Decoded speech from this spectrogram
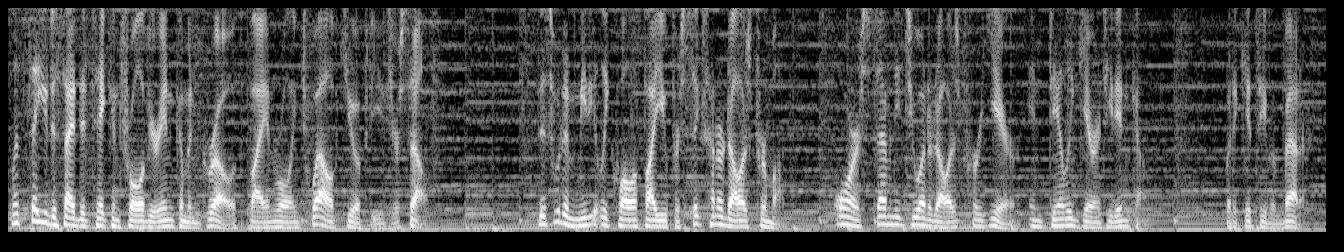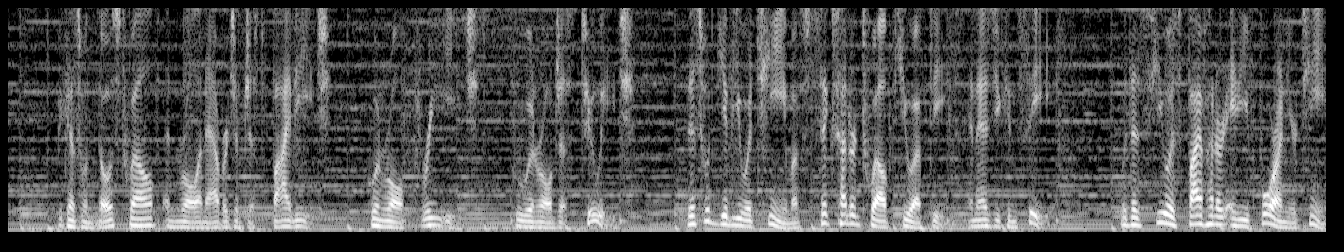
Let's say you decide to take control of your income and growth by enrolling 12 QFDs yourself. This would immediately qualify you for $600 per month or $7,200 per year in daily guaranteed income. But it gets even better because when those 12 enroll an average of just 5 each, who enroll 3 each, who enroll just 2 each, this would give you a team of 612 QFDs. And as you can see, with as few as 584 on your team,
